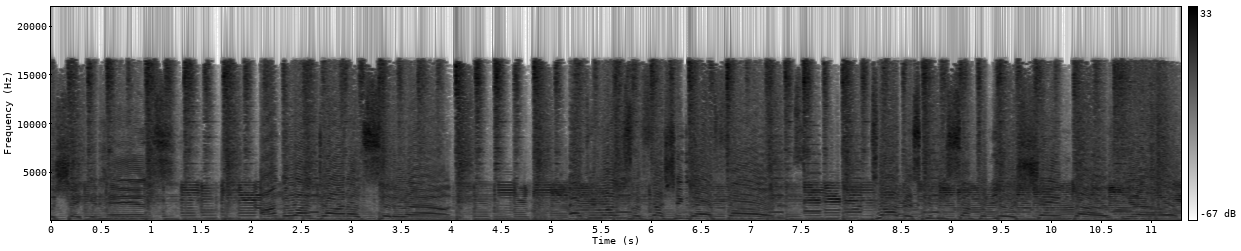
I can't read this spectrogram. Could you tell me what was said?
Shaking hands. Angela and Donald sit around. Everyone's refreshing their phone. Progress can be something you're ashamed of, you know.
